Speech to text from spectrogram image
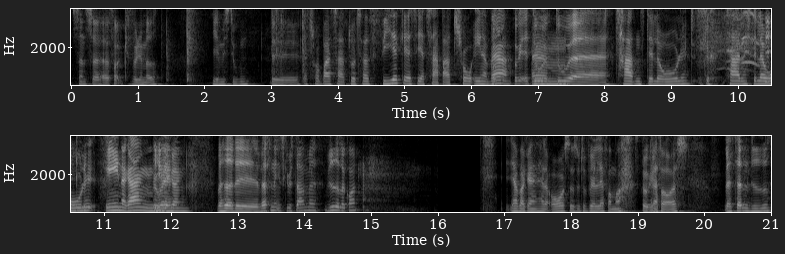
sådan så folk kan følge med hjemme i stuen. Øh, Jeg tror bare, jeg tager, du har taget fire, kan jeg tager bare to, en af hver. okay, okay, du, Øhm, du er Tager den stille og roligt. du, Tager den stille og roligt. En af gangen, du en af gangen. Hvad hedder det, hvad for en skal vi starte med? Hvid eller grøn? Jeg vil bare gerne have det overstået, så du vælger for mig. Okay. Eller for os. Lad os tage den hvide.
